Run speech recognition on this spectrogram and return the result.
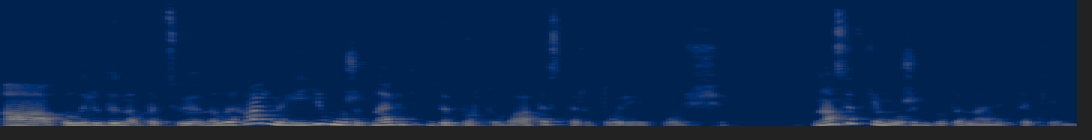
А коли людина працює нелегально, її можуть навіть депортувати з території Польщі. Наслідки можуть бути навіть такими.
